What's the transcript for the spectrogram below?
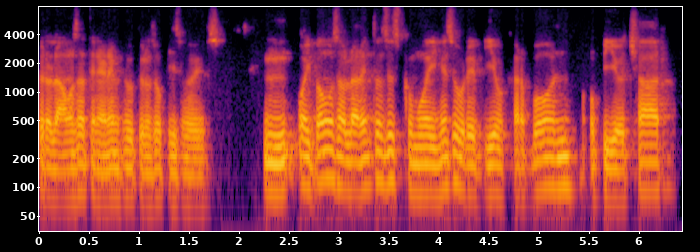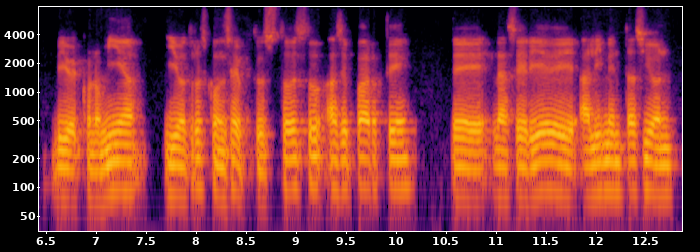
pero la vamos a tener en futuros episodios. Mm, hoy vamos a hablar entonces, como dije, sobre biocarbón o biochar, bioeconomía y otros conceptos. Todo esto hace parte de la serie de alimentación,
